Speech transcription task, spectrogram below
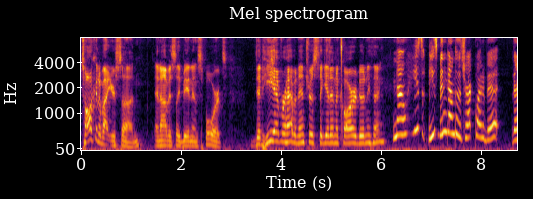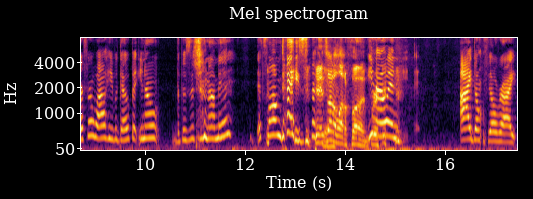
talking about your son, and obviously being in sports, did he ever have an interest to get in a car or do anything? No, he's he's been down to the track quite a bit. There for a while he would go, but you know the position I'm in, it's long days. Yeah, it's not a lot of fun. you for- know, and I don't feel right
